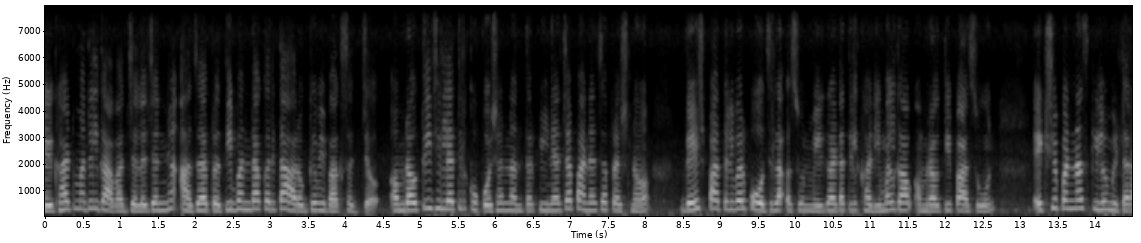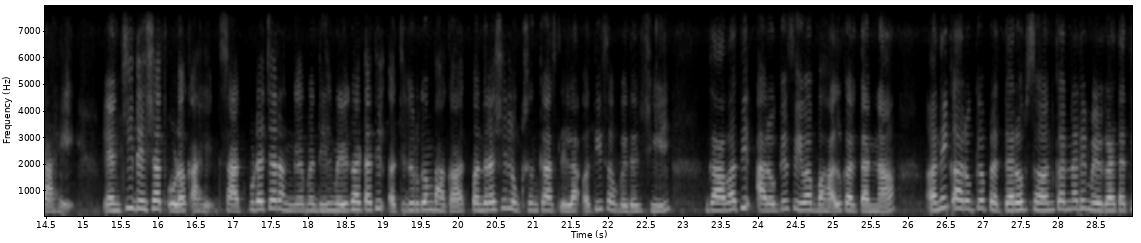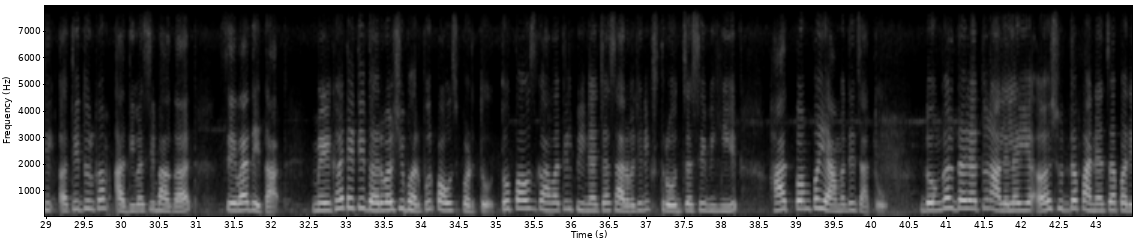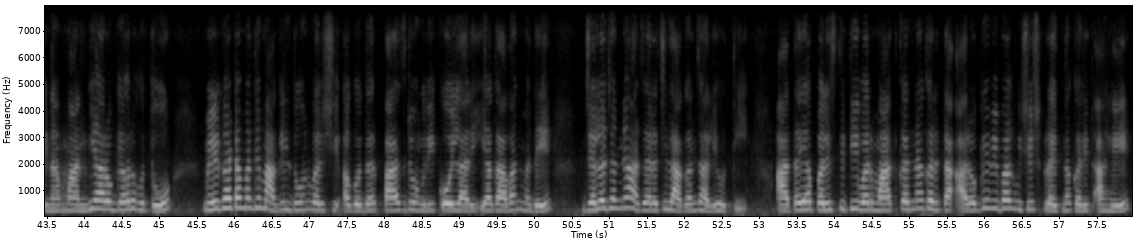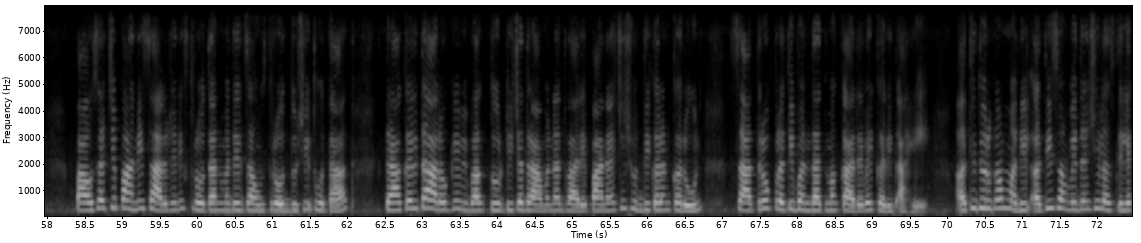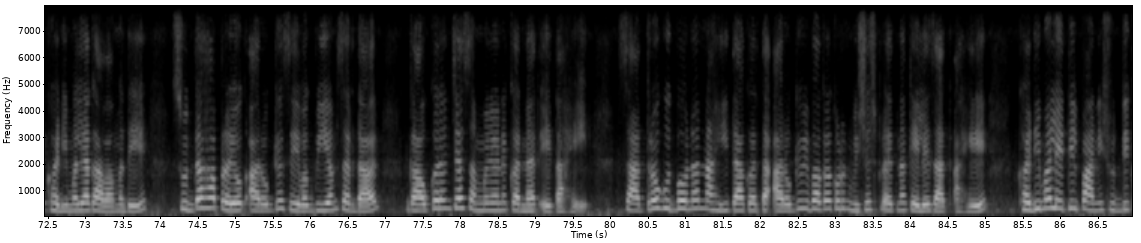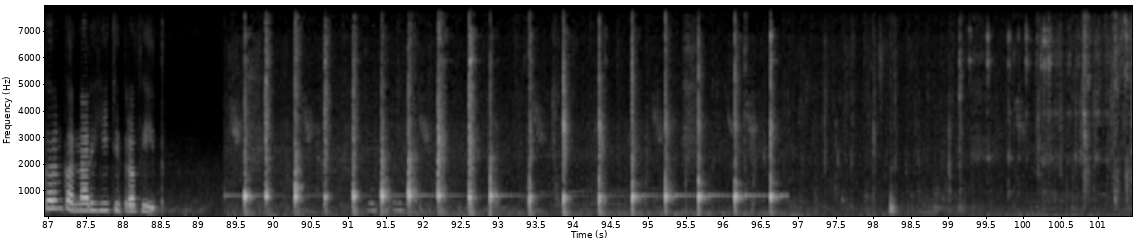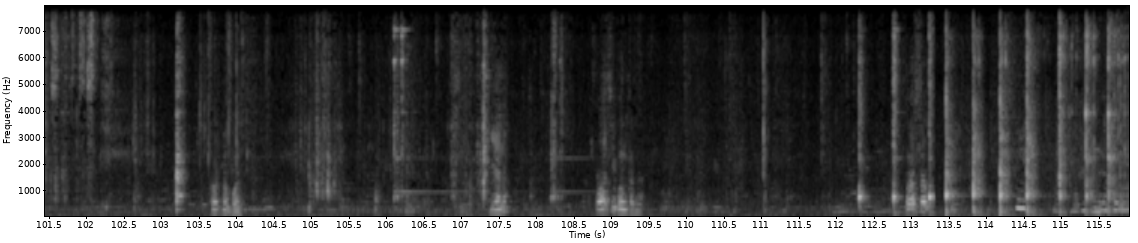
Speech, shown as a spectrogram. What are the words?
मेळघाटमधील गावात जलजन्य आजार प्रतिबंधाकरिता आरोग्य विभाग सज्ज. अमरावती जिल्ह्यातील कुपोषणनंतर पिण्याच्या पाण्याचा प्रश्न देश पातळीवर पोहोचला असून मेळघाटातील खडिमल गाव अमरावतीपासून एकशे पन्नास किलोमीटर आहे. यांची देशात ओळख आहे. सातपुड्याच्या रंगेमधील मेळघाटातील अतिदुर्गम भागात पंधराशे लोकसंख्या असलेला अतिसंवेदनशील गावातील आरोग्यसेवा बहाल करताना अनेक आरोग्य प्रत्यारोप सहन करणारे मेळघाटातील अतिदुर्गम आदिवासी भागात सेवा देतात. मेळघाट येथे दरवर्षी भरपूर पाऊस पडतो. तो पाऊस गावातील पिण्याच्या सार्वजनिक स्रोत जसे विहीर हातपंप यामध्ये जातो. डोंगर दऱ्यातून आलेल्या या अशुद्ध पाण्याचा परिणाम मानवी आरोग्यावर होतो. मेळघाटामध्ये मागील दोन वर्षी अगोदर पाच डोंगरी कोयलारी या गावांमध्ये जलजन्य आजाराची लागण झाली होती. आता या परिस्थितीवर मात करण्याकरिता आरोग्य विभाग विशेष प्रयत्न करीत आहे. पावसाचे पाणी सार्वजनिक स्रोतांमध्ये जाऊन स्रोत दूषित होतात. त्याकरिता आरोग्य विभाग तुरटीच्या द्रावणाद्वारे पाण्याचे शुद्धीकरण करून साथरोग प्रतिबंधात्मक कार्यवाही करीत आहे. अतिदुर्गम मधील अतिसंवेदनशील असलेले खडीमल या गावामध्ये सुद्धा हा प्रयोग आरोग्य सेवक बी एम सरदार गावकऱ्यांच्या संमेलने करण्यात येत आहे. साथरोग उद्भवणार नाही त्याकरता आरोग्य विभागाकडून विशेष प्रयत्न केले जात आहे. खडिमल येथील पाणी शुद्धीकरण करणारी ही चित्रफीत. करतो बस. या ना? वाशी बंद करणार Passa. Uhum.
